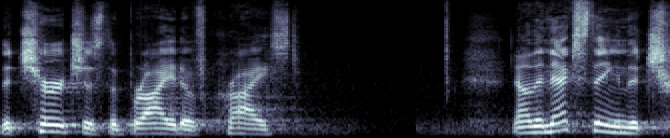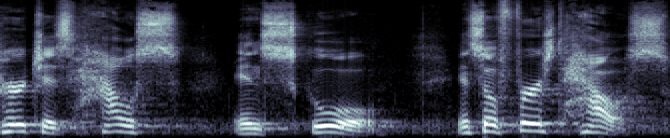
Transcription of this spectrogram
the church is the bride of Christ. Now, the next thing, the church is house and school. And so, first, house.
